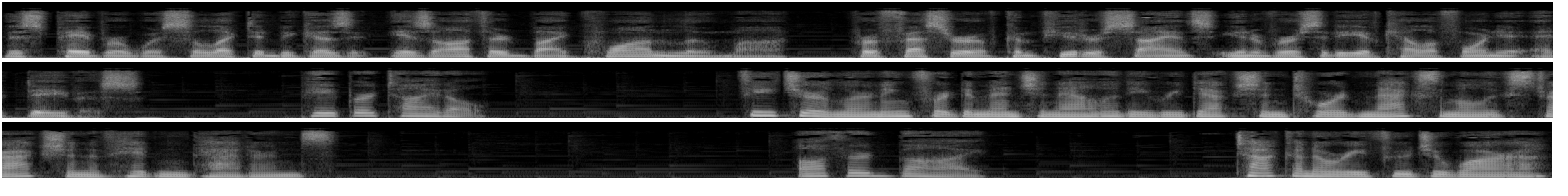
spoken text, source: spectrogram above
This paper was selected because it is authored by Kwan-Liu Ma, Professor of Computer Science, University of California at Davis. Paper title Feature Learning for Dimensionality Reduction Toward Maximal Extraction of Hidden Patterns. Authored by Takanori Fujiwara,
